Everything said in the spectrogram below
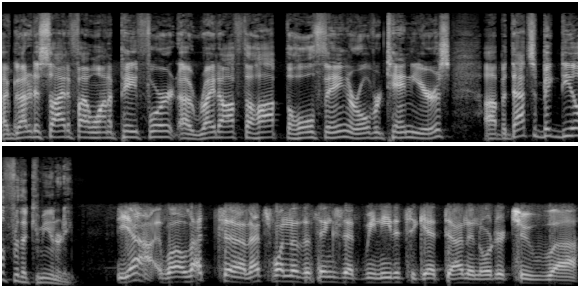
I've got to decide if I want to pay for it uh, right off the hop, the whole thing, or over ten years. Uh, but that's a big deal for the community. Yeah, well, that uh, that's one of the things that we needed to get done in order to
